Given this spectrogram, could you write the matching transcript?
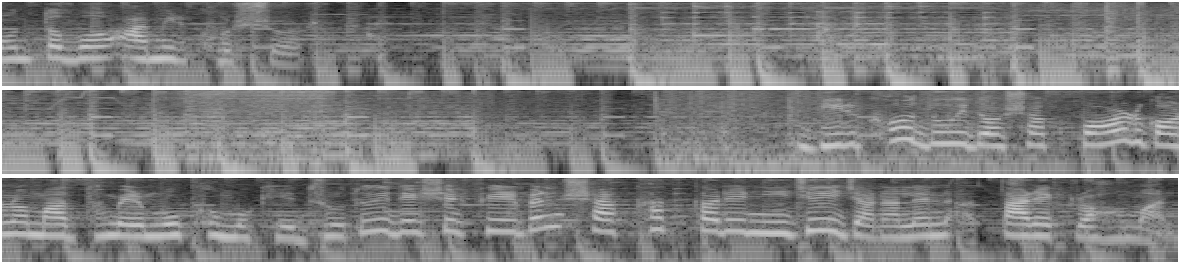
মন্তব্য আমির খসরুর। দীর্ঘ দুই দশক পর গণমাধ্যমের মুখোমুখি, দ্রুতই দেশে ফিরবেন সাক্ষাৎকারে নিজেই জানালেন তারেক রহমান।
